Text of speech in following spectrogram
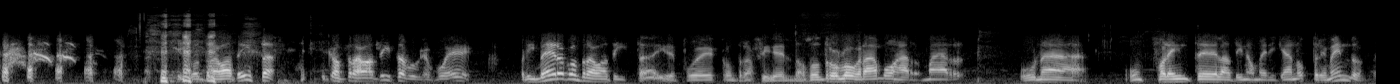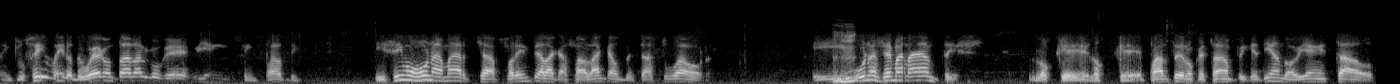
y contra Batista, y contra Batista porque fue primero contra Batista y después contra Fidel. Nosotros logramos armar una un frente de latinoamericanos tremendo. Inclusive, mira, te voy a contar algo que es bien simpático. Hicimos una marcha frente a la Casa Blanca donde estás tú ahora. Y una semana antes, los que, los que, parte de los que estaban piqueteando habían estado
